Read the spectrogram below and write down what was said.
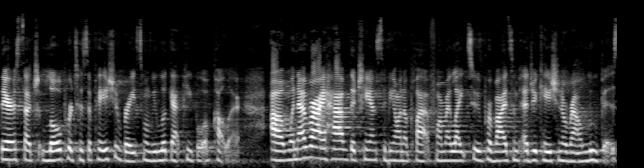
there are such low participation rates when we look at people of color. Um, whenever I have the chance to be on a platform, I like to provide some education around lupus.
